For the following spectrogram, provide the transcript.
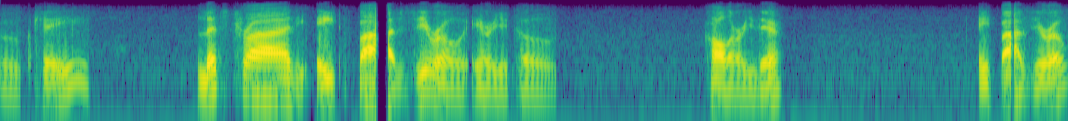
Okay. Let's try the 850 area code. Caller, are you there? 850.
